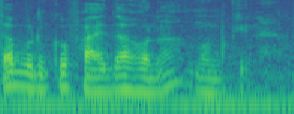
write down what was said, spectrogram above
तब उनको फ़ायदा होना मुमकिन है।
